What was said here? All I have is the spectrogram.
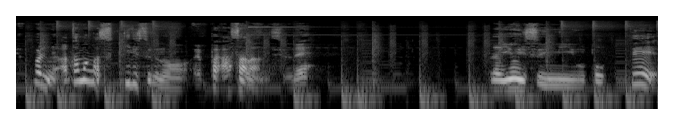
やっぱりね、頭がスッキリするのは、やっぱり朝なんですよね。で良い睡眠をとって、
